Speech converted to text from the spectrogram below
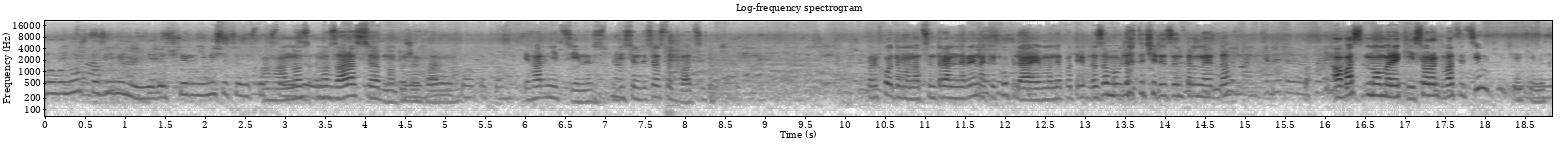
Ну воно ж по зелені, десь в червні місяці листок Ага, ну, ну зараз все одно дуже гарно. І гарні ціни. 80-120. Переходимо на центральний ринок і купляємо. Не потрібно замовляти через інтернет, так? Да? А у вас номер який? 4027? Чи який місяць?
